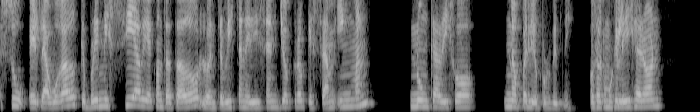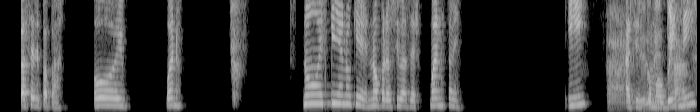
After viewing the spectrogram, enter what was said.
su, el abogado que Britney sí había contratado lo entrevistan y dicen, yo creo que Sam Ingman nunca dijo, no peleó por Britney. O sea, como que le dijeron, va a ser el papá. Hoy, bueno. No, es que ya no quiere. No, pero sí va a ser. Bueno, está bien. Y así es como Britney.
